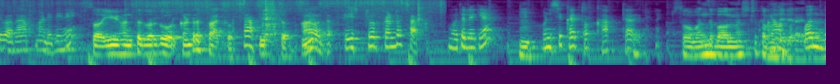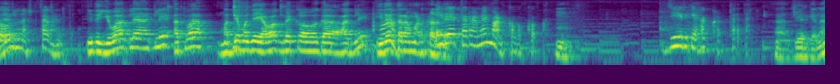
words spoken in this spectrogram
ಇವಾಗ ಆಫ್ ಮಾಡಿದ್ದೀನಿ. ಸೊ ಈ ಹಂತದವರೆಗೂ ಹುರ್ಕೊಂಡ್ರೆ ಸಾಕು. ಸಾಕು. ಇಷ್ಟು ಹೌದು ಇಷ್ಟು ಹುರ್ಕೊಂಡ್ರೆ ಸಾಕು. ಮೊದಲಿಗೆ. ಹುಣಸಿಕಾಯಿ ತೊಕ್ಕ ಹಾಕ್ತಾ ಇದ್ದೀನಿ. ಸೊ ಒಂದು ಬೌಲ್ನಷ್ಟು ತಗೊಂಡಿದ್ದೀರಾ ಒಂದು ಬೌಲ್ನಷ್ಟು ತಗೊಂಡಿದ್ದೀನಿ. ಇದು ಇವಾಗ್ಲೇ ಆಗಲಿ ಅಥವಾ ಮಧ್ಯ ಮಧ್ಯ ಯಾವಾಗ ಬೇಕೋ ಅವಾಗ ಆಗಲಿ ಇದೇ ತರ ಮಾಡ್ಕೊಳ್ಳಿ ಇದೇ ಥರನೇ ಮಾಡ್ಕೋಬೇಕು. ಜೀರಿಗೆ ಹಾಕ್ಕೊಡ್ತಾ ಇದ್ದಾನೆ. ಹಾಂ ಜೀರಿಗೆನ?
